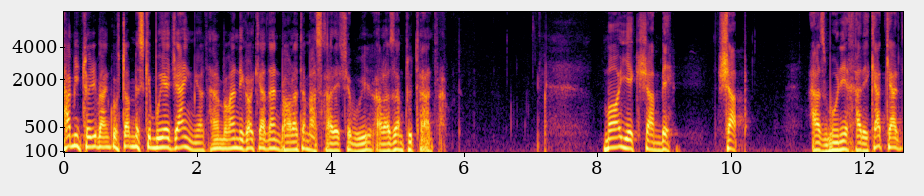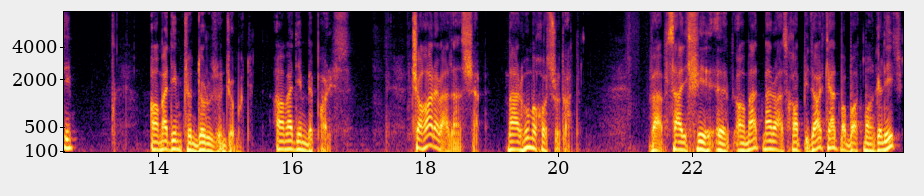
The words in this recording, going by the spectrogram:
همینطوری من گفتم مثل که بوی جنگ میاد. همه به من نگاه کردن به حالت مسخره چه بویی الازم تو ترند بود ما یک شنبه شب از مونیخ حرکت کردیم. آمدیم چون دو روز اونجا بودیم آمدیم به پاریس. چهار بعد از شب مرحوم خسرو داد و سریفی آمد. من رو از خواب بیدار کرد با باتمان گلیچ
